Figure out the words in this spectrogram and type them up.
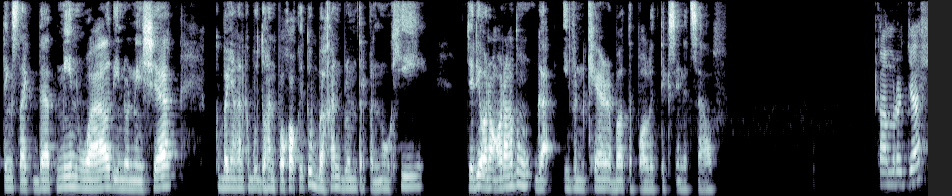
things like that. Meanwhile di Indonesia kebanyakan kebutuhan pokok itu bahkan belum terpenuhi. Jadi orang-orang tuh nggak even care about the politics in itself. Kalau menurut Josh?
